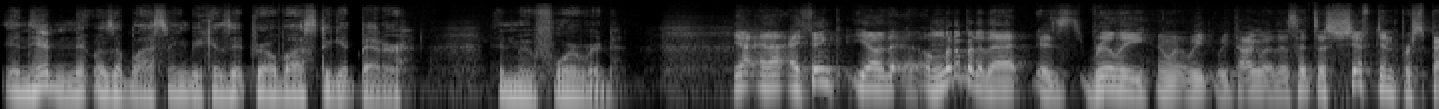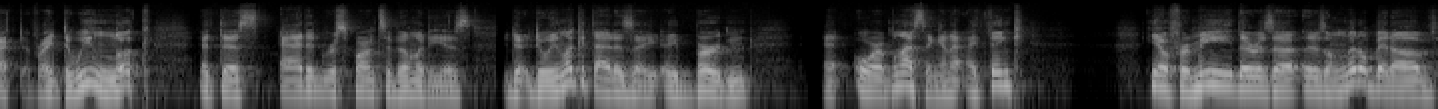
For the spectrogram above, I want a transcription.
in hidden, it was a blessing because it drove us to get better and move forward. yeah, and I think you know a little bit of that is really, and we we talk about this. It's a shift in perspective, right? Do we look at this added responsibility as do, do we look at that as a, a burden eh, or a blessing? And I, I think you know, for me, there was a there's a little bit of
